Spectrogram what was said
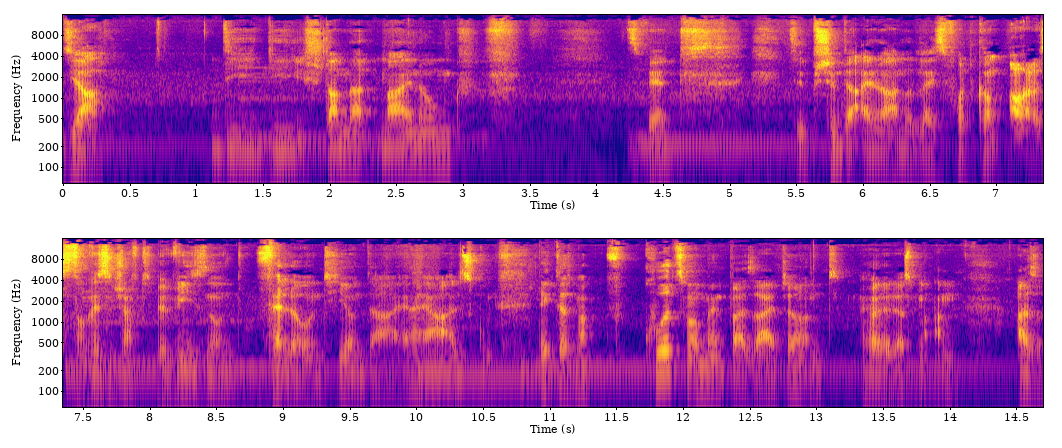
ja, die, die Standardmeinung, es wird bestimmt der eine oder andere gleich sofort kommen, oh, das ist doch wissenschaftlich bewiesen und Fälle und hier und da. Ja, ja, alles gut. Leg das mal kurz einen Moment beiseite und hör dir das mal an. Also,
